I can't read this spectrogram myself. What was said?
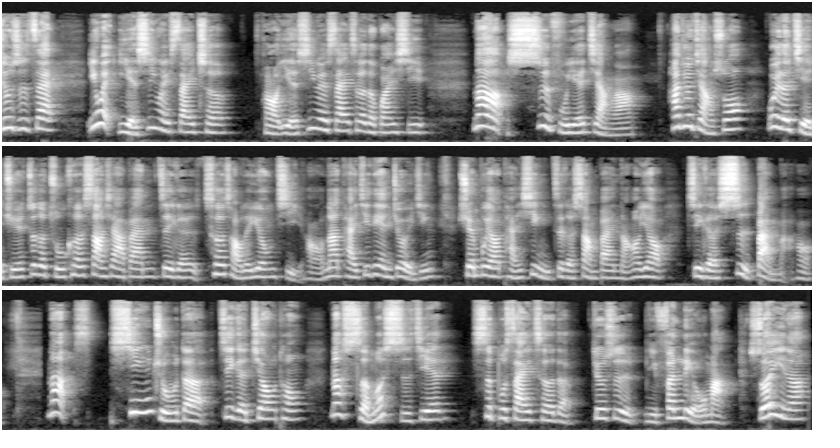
就是在，因为也是因为塞车，好，也是因为塞车的关系。那市府也讲啦，他就讲说，为了解决这个竹科上下班这个车潮的拥挤，哈，那台积电就已经宣布要弹性这个上班，然后要这个试办嘛，哈。那新竹的这个交通，那什么时间是不塞车的？就是你分流嘛。所以呢，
